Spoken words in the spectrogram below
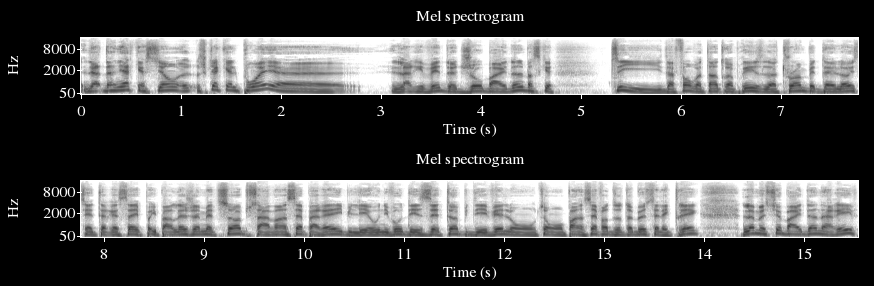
Dernière question, jusqu'à quel point euh, l'arrivée de Joe Biden, parce que sais, fond, votre entreprise, là, Trump était là, il s'intéressait, il parlait jamais de ça, puis ça avançait pareil, puis au niveau des États puis des villes, on, on pensait faire des autobus électriques. Là, M. Biden arrive.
